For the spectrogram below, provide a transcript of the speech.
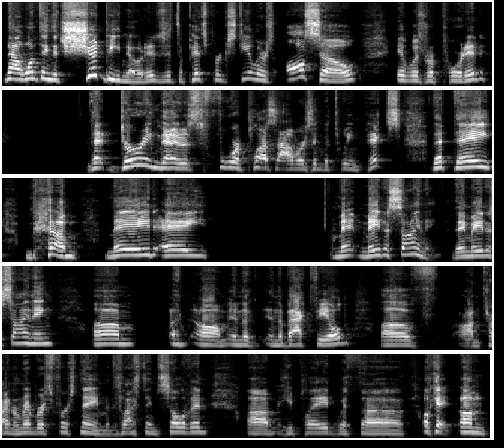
Now, one thing that should be noted is that the Pittsburgh Steelers also, it was reported, that during those four plus hours in between picks that they um, made a made a signing they made a signing um, um, in the in the backfield of I'm trying to remember his first name and his last name Sullivan. Um, he played with uh, okay, um,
